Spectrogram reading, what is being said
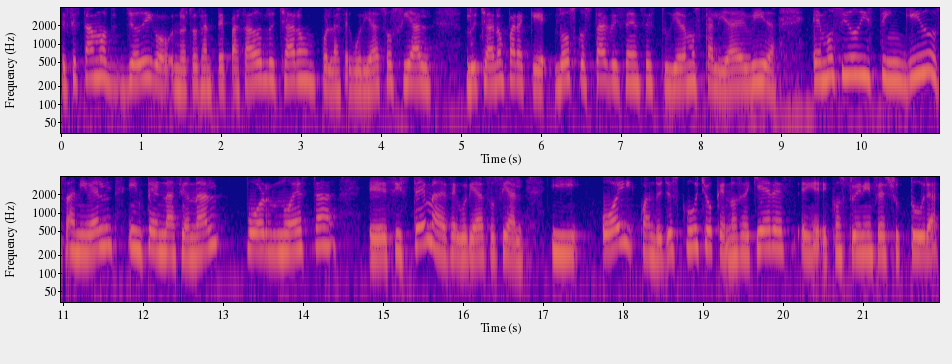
Es que estamos, yo digo, nuestros antepasados lucharon por la seguridad social, lucharon para que los costarricenses tuviéramos calidad de vida. Hemos sido distinguidos a nivel internacional por nuestro eh, sistema de seguridad social y hoy cuando yo escucho que no se quiere eh, construir infraestructura,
